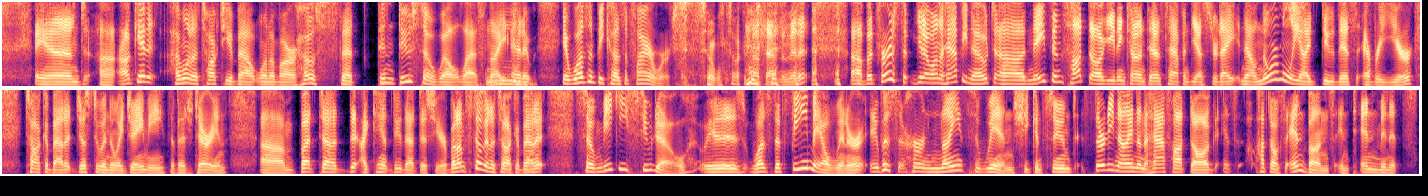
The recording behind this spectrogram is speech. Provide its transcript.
And uh, I'll get it. I want to talk to you about one of our hosts that didn't do so well last night, and it it wasn't because of fireworks. So we'll talk about that in a minute. Uh, but first, you know, on a happy note, uh, Nathan's hot dog eating contest happened yesterday. Now, normally I do this every year, talk about it just to annoy Jamie, the vegetarian, um, but uh, th- I can't do that this year. But I'm still going to talk about it. So Miki Sudo is was the female winner. It was her ninth win. She consumed 39 and a half hot dog hot dogs and buns in 10 minutes.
